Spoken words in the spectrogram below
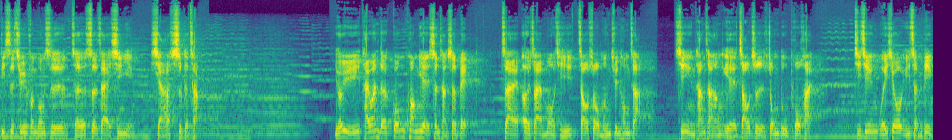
第四区分公司则设在新营，辖四个厂。由于台湾的工矿业生产设备在二战末期遭受盟军轰炸，新营糖厂也遭致中度破坏。几经维修与整并，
